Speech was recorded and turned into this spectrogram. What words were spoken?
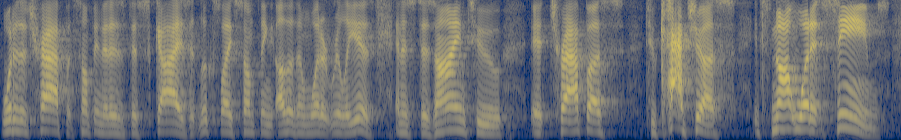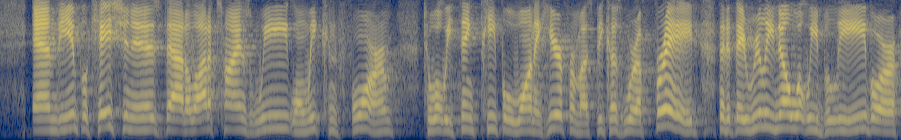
What is a trap? It's something that is disguised. It looks like something other than what it really is. And it's designed to it trap us, to catch us. It's not what it seems. And the implication is that a lot of times we, when we conform to what we think people want to hear from us because we're afraid that if they really know what we believe or,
